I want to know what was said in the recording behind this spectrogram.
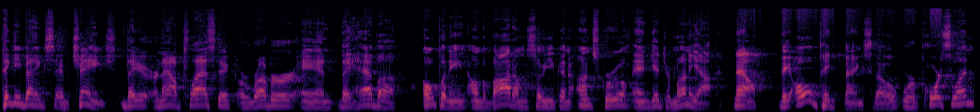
piggy banks have changed. They are now plastic or rubber, and they have a opening on the bottom so you can unscrew them and get your money out. Now, the old piggy banks, though, were porcelain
